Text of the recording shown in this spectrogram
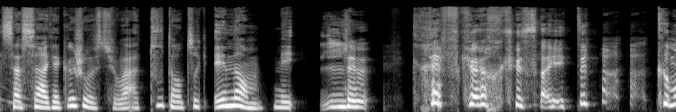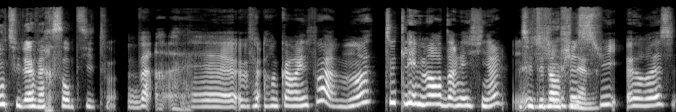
Ça sert à quelque chose, tu vois, à tout un truc énorme. Mais le crève-cœur que ça a été. Comment tu l'avais ressenti, toi? Ben, euh, encore une fois, moi, toutes les morts dans les finales, C'était je, suis heureuse.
